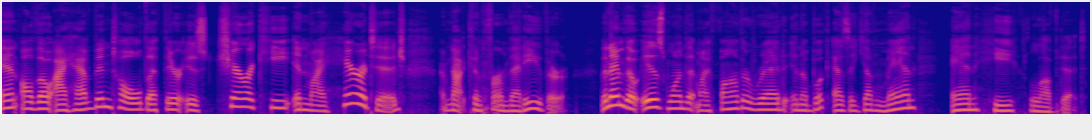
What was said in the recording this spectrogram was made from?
and although I have been told that there is Cherokee in my heritage, I've not confirmed that either. The name, though, is one that my father read in a book as a young man, and he loved it.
